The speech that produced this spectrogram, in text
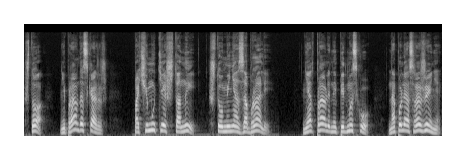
Что, неправда скажешь? Почему те штаны, что у меня забрали, не отправлены под Москву, на поля сражения,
